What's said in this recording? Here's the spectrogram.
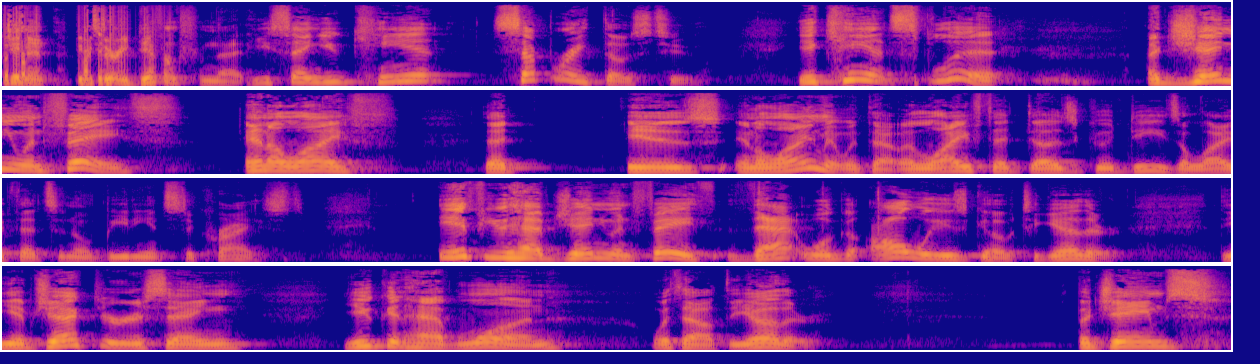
It's very different from that. He's saying you can't separate those two. You can't split a genuine faith and a life that is in alignment with that, a life that does good deeds, a life that's in obedience to Christ. If you have genuine faith, that will always go together. The objector is saying you can have one without the other. But James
